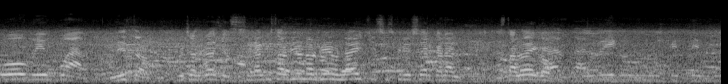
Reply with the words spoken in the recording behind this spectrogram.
Revoir. Listo, muchas gracias. Si les ha gustado el video no olviden un like y suscribirse al canal. Hasta luego. Hasta luego, que estén bien.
